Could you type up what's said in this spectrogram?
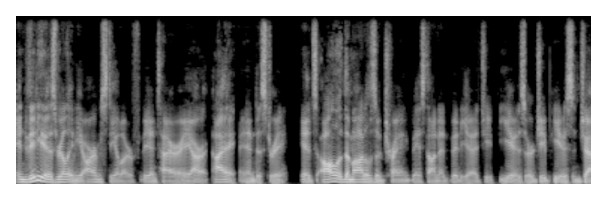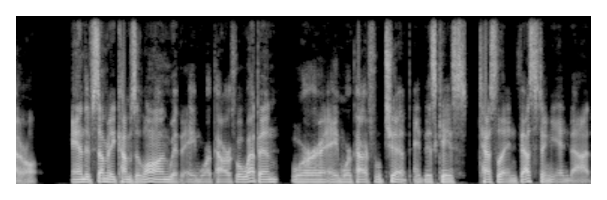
NVIDIA is really the arms dealer for the entire AI industry. It's all of the models of trained based on NVIDIA GPUs or GPUs in general. And if somebody comes along with a more powerful weapon or a more powerful chip, in this case, Tesla investing in that,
